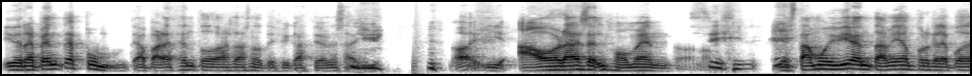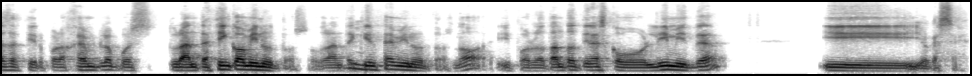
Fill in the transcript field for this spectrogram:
y de repente, ¡pum!, te aparecen todas las notificaciones ahí. Y ahora es el momento. Y está muy bien también porque le puedes decir, por ejemplo, pues durante cinco minutos o durante 15 mm. minutos, ¿no? Y por lo tanto tienes como un límite y yo qué sé,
